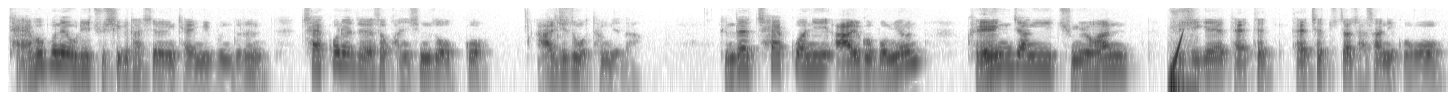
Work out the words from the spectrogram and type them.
대부분의 우리 주식을 하시는 개미분들은 채권에 대해서 관심도 없고 알지도 못합니다. 근데 채권이 알고 보면 굉장히 중요한 주식의 대체, 대체 투자 자산이고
